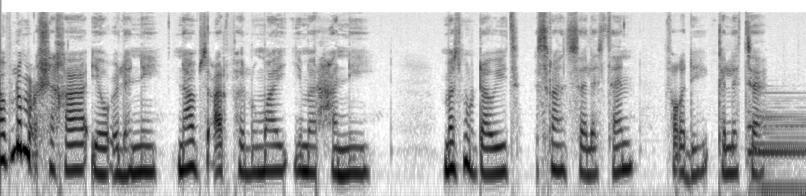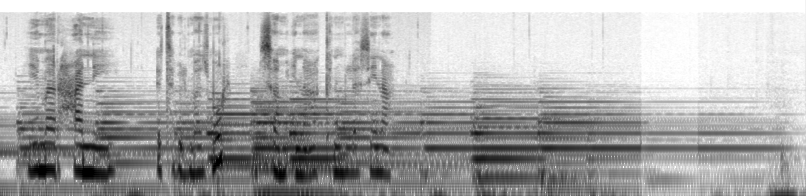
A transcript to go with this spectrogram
ኣብ ልሙዕ ሸኻ የውዕለኒ ናብ ዝዓርፈሉ ማይ ይመርሓኒ መዝሙር ዳዊት 23 ፍቕዲ ክልተ ይመርሓኒ እትብል መዝሙር ሰሚዕና ክንምለስ ኢና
